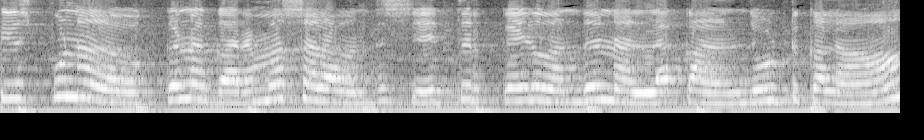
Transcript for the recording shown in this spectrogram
டீஸ்பூன் அளவுக்கு நான் கரம் மசாலா வந்து சேர்த்துருக்கேன். வந்து நல்லா கலந்து விட்டுக்கலாம்.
